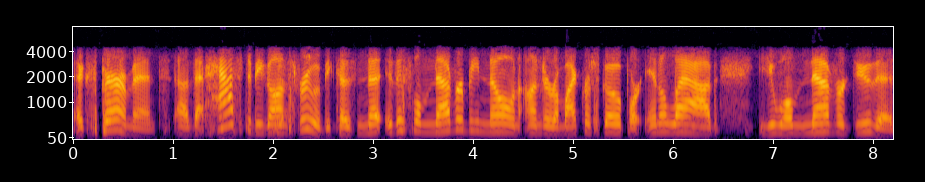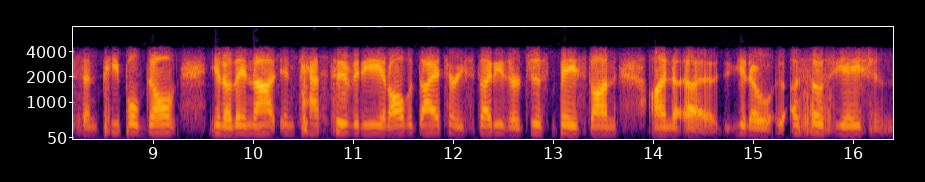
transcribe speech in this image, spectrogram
experiment uh, that has to be gone through because ne- this will never be known under a microscope or in a lab. You will never do this and people don't you know they're not in captivity and all the dietary studies are just based on on uh, you know associations,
